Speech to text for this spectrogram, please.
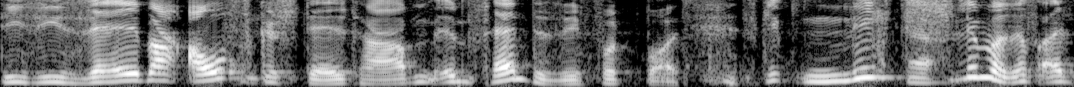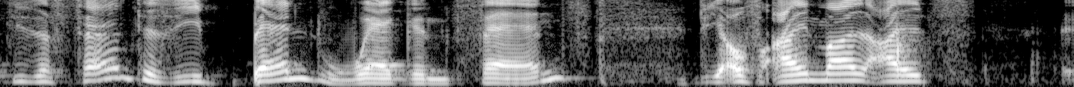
die sie selber aufgestellt haben im Fantasy Football. Es gibt nichts ja. Schlimmeres als diese Fantasy Bandwagon Fans, die auf einmal als äh,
